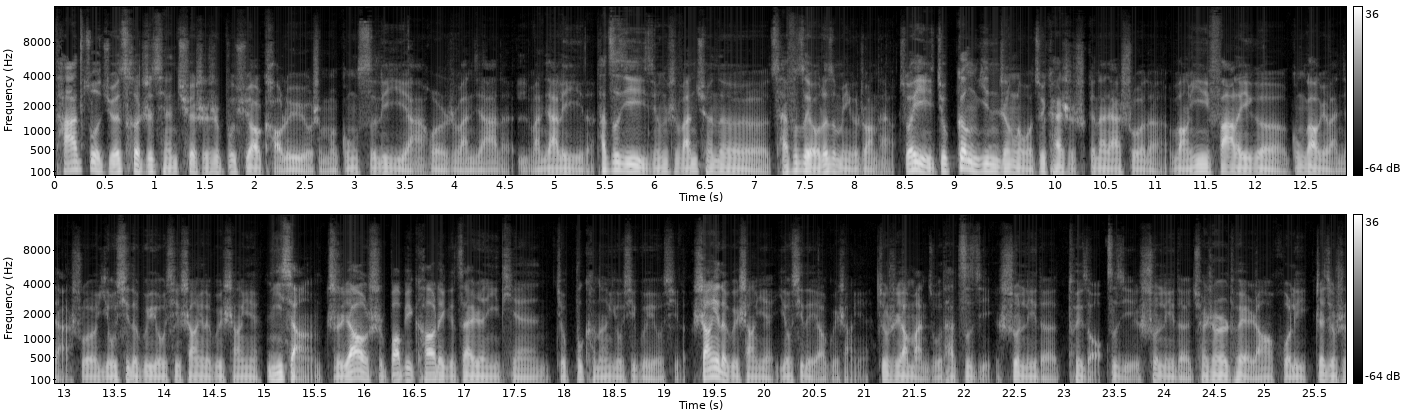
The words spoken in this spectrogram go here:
他做决策之前确实是不需要考虑有什么公司利益啊，或者是玩家的玩家利益的。他自己已经是完全的财富自由的这么一个状态了，所以就更印证了我最开始跟大家说的：网易发了一个公告给玩家，说游戏的归游戏，商业的归商业。你想，只要是 Bobby Kotick 在任一天，就不可能游戏归游戏的，商业的归商业，游戏的也要归商业，就是要满足他自己顺利的退走，自己顺利的全身而退，然后获利。这就是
